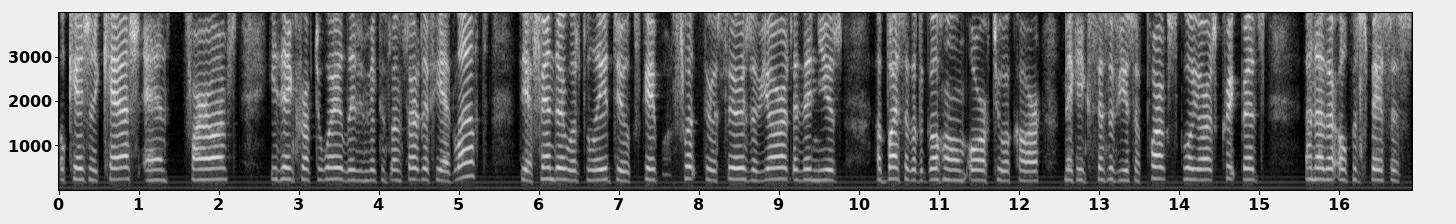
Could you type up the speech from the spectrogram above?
occasionally cash and firearms. He then crept away, leaving victims uncertain if he had left. The offender was believed to escape on foot through a series of yards and then use a bicycle to go home or to a car, making extensive use of parks, schoolyards, creek beds, and other open spaces,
